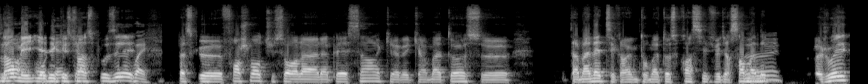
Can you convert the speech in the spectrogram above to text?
Non, mais il y a des questions à se poser. Ouais. Parce que franchement, tu sors la, la PS5 avec un matos. euh, ta manette, c'est quand même ton matos principal. Je veux dire, sans ouais, manette, ouais. tu peux pas jouer.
